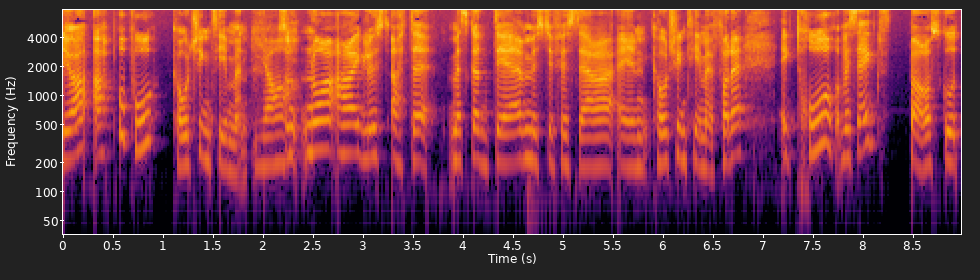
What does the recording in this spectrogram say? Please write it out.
Ja, apropos coachingtimen. Ja. Så nå har jeg lyst at eh, vi skal demystifisere en coachingtime. For det, jeg tror, hvis jeg bare skulle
